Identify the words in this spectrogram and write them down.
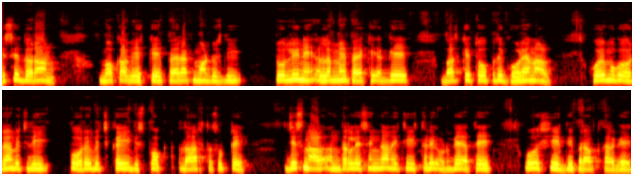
ਇਸੇ ਦੌਰਾਨ ਮੌਕਾ ਵੇਖ ਕੇ ਪੈਰਾ ਕਮਾਂਡੋਜ਼ ਦੀ ਟੋਲੀ ਨੇ ਅਲੰਮੇ ਪੈ ਕੇ ਅੱਗੇ ਵੱਧ ਕੇ ਤੋਪ ਦੇ ਗੋਲਿਆਂ ਨਾਲ ਹੋਏ ਮਗੋਰਿਆਂ ਵਿੱਚ ਦੀ ਭੋਰੇ ਵਿੱਚ ਕਈ ਵਿਸਫੋਟਕ ਪਦਾਰਥ ਸੁੱਟੇ, ਜਿਸ ਨਾਲ ਅੰਦਰਲੇ ਸਿੰਘਾਂ ਦੇ ਚੀਜ਼ ਥੜੇ ਉੱਡ ਗਏ ਅਤੇ ਉਹ ਸ਼ਹੀਦੀ ਪ੍ਰਾਪਤ ਕਰ ਗਏ।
